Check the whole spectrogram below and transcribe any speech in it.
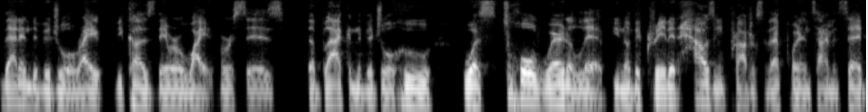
that individual right because they were white versus the black individual who was told where to live. You know they created housing projects at that point in time and said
